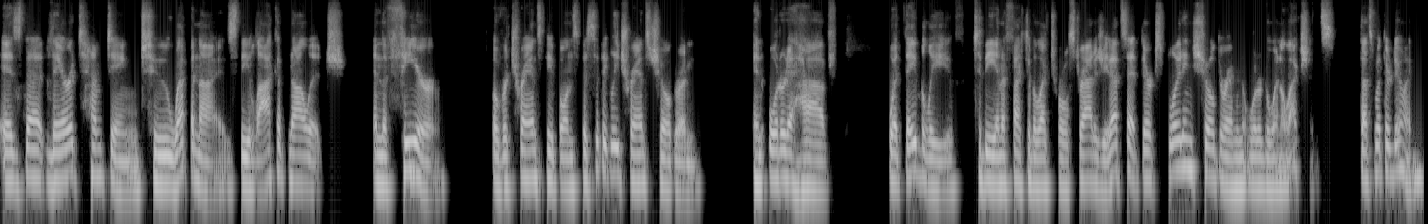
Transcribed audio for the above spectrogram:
is that they're attempting to weaponize the lack of knowledge and the fear over trans people and specifically trans children in order to have what they believe to be an effective electoral strategy. That's it. They're exploiting children in order to win elections. That's what they're doing.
